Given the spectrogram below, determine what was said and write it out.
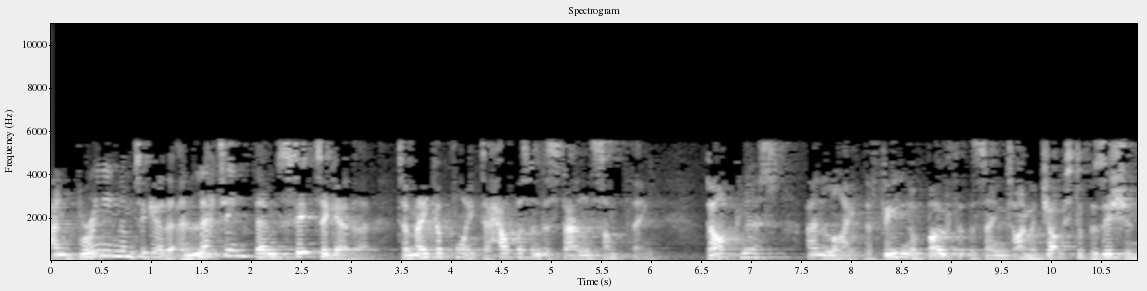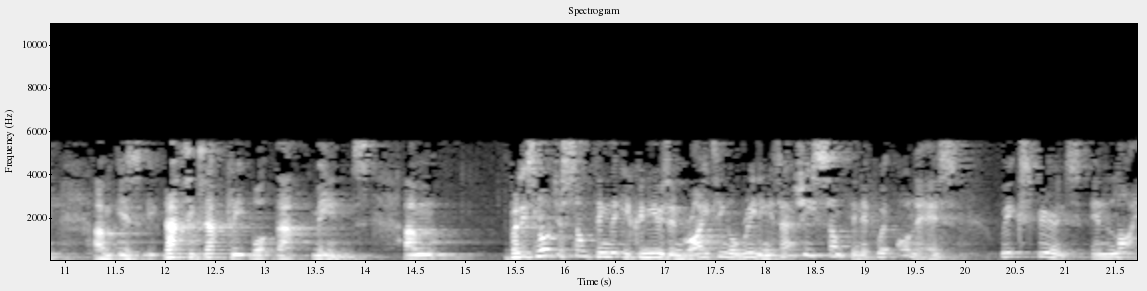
and bringing them together and letting them sit together to make a point to help us understand something. Darkness and light, the feeling of both at the same time, a juxtaposition, um, is that's exactly what that means. Um, but it's not just something that you can use in writing or reading. It's actually something, if we're honest, we experience in life.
